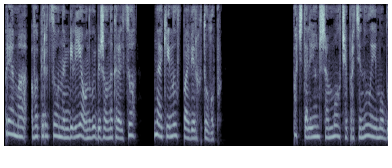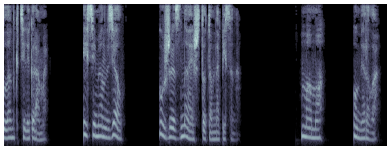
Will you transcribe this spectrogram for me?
Прямо в операционном белье он выбежал на крыльцо, накинув поверх тулуп. Почтальонша молча протянула ему бланк телеграммы. И Семен взял, уже зная, что там написано. Мама умерла.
